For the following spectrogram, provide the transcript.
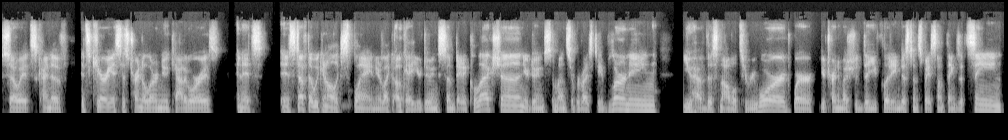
So it's kind of it's curious, it's trying to learn new categories, and it's it's stuff that we can all explain. You're like, okay, you're doing some data collection, you're doing some unsupervised deep learning, you have this novelty reward where you're trying to measure the Euclidean distance based on things it's seen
